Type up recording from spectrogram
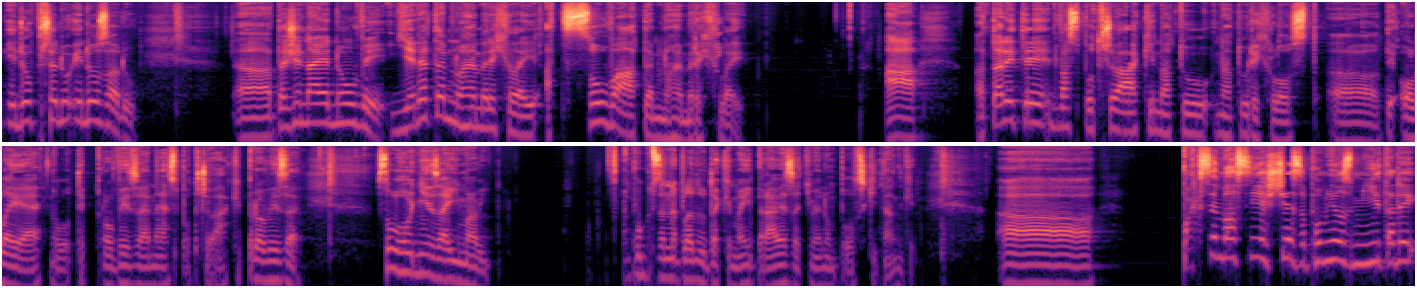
i dopředu, i dozadu. Uh, takže najednou vy jedete mnohem rychleji a couváte mnohem rychleji. A, a tady ty dva spotřebáky na tu, na tu rychlost, uh, ty oleje, nebo ty provize, ne spotřebáky, provize, jsou hodně zajímavý. Pokud se nepletu, taky mají právě zatím jenom polský tanky. Uh, pak jsem vlastně ještě zapomněl zmínit tady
